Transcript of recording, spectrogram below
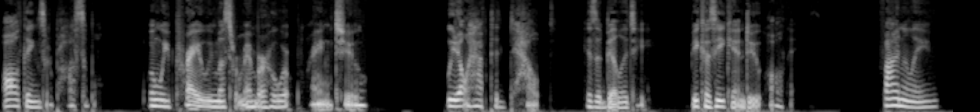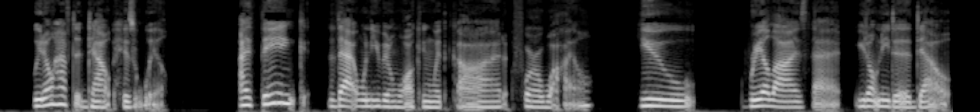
all things are possible. When we pray, we must remember who we're praying to. We don't have to doubt his ability because he can do all things. Finally, we don't have to doubt his will. I think that when you've been walking with God for a while, you realize that you don't need to doubt,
